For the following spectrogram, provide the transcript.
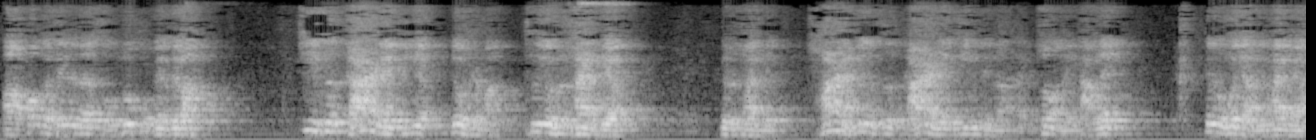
啊，包括现在的手足口病，对吧？既是感染类疾病，又是什么？这又是传染病，又是传染病。传染病是感染类疾病里面很重要的一大类。这个我讲明白没有？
